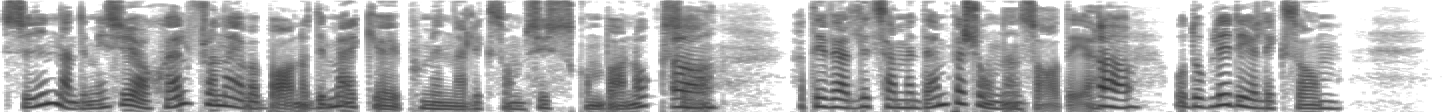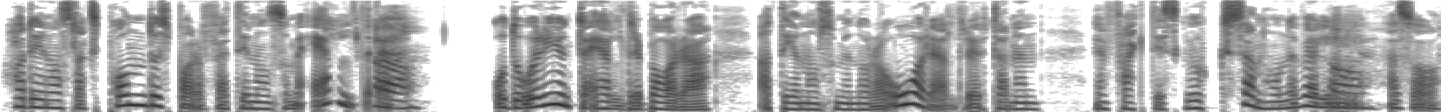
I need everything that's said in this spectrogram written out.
synen, det minns jag själv från när jag var barn och det märker jag ju på mina liksom, syskonbarn också. Ja. Att det är väldigt så här, men den personen sa det. Ja, Och då blir det liksom, har det någon slags pondus bara för att det är någon som är äldre? ja, Och då är det ju inte äldre bara att det är någon som är några år äldre, utan en, en faktisk vuxen. Hon är väl alltså,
